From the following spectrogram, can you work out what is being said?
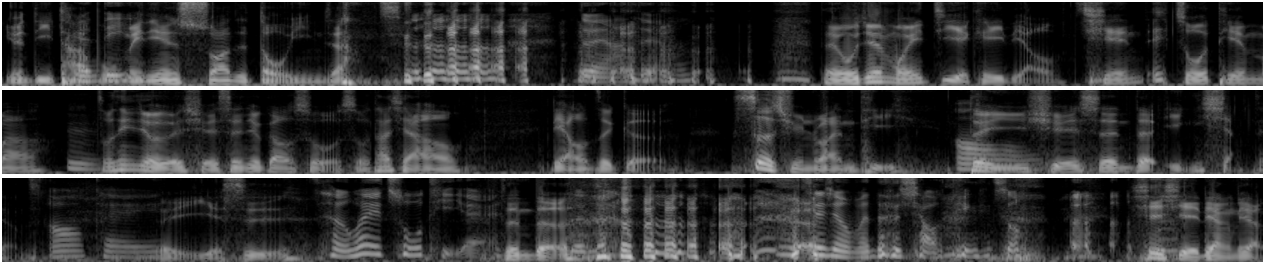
原地踏步，每天刷着抖音这样子。对啊，对啊。对，我觉得某一集也可以聊。前哎、欸，昨天吗？嗯，昨天就有个学生就告诉我说，他想要聊这个社群软体。对于学生的影响，这样子，OK，对，也是。很会出题哎，真的，真的。谢谢我们的小听众，谢谢亮亮，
